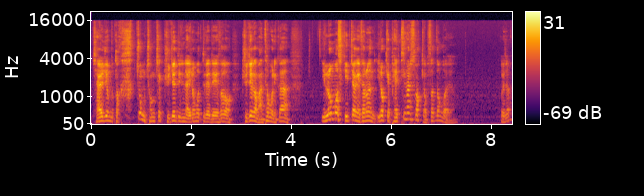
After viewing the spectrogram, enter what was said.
자율주행부터 각종 정책 규제들이나 이런 것들에 대해서 규제가 많다 보니까 일론 머스크 입장에서는 이렇게 베팅할 수밖에 없었던 거예요. 그죠?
